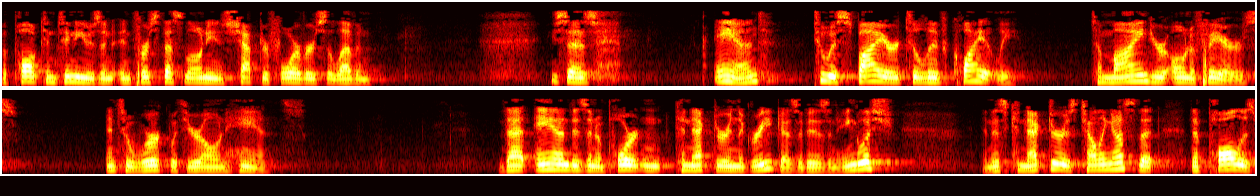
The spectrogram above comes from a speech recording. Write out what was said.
But Paul continues in, in 1 Thessalonians chapter 4 verse 11. He says, and to aspire to live quietly, to mind your own affairs, and to work with your own hands. That and is an important connector in the Greek as it is in English. And this connector is telling us that, that Paul is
